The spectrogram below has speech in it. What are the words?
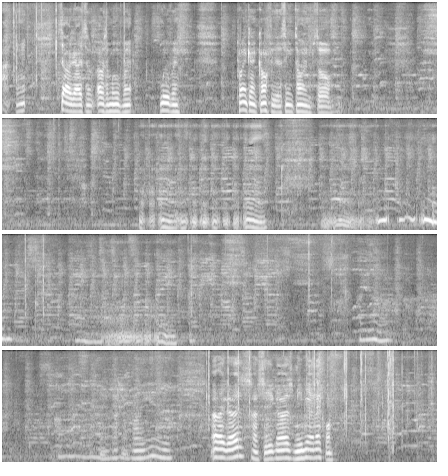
Mm. Sorry guys, I was a movement, moving. Trying to get comfy at the same time, so. Alright guys, I'll see you guys maybe on the next one.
